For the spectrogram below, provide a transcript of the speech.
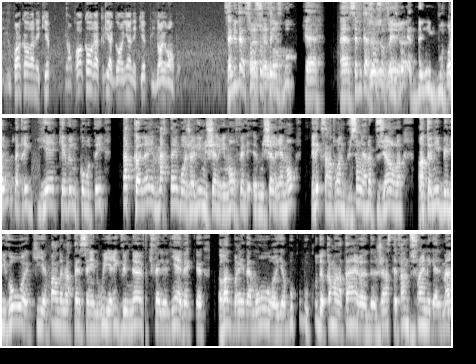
Ils ne jouent pas encore en équipe. Ils n'ont pas encore appris à gagner en équipe. Ils ne gagneront pas. Salutations sur Facebook. Euh, euh, salutations sur Facebook à Denis Bouton, Patrick Guillet, Kevin Côté, Pat Collin, Martin Boisjoli, Michel Raymond, euh, Michel Raymond, Félix-Antoine Buisson, il y en a plusieurs. Là. Anthony Béliveau euh, qui parle de Martin Saint-Louis, Éric Villeneuve qui fait le lien avec euh, Rod Brindamour. Il y a beaucoup, beaucoup de commentaires de Jean Stéphane Dufresne également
